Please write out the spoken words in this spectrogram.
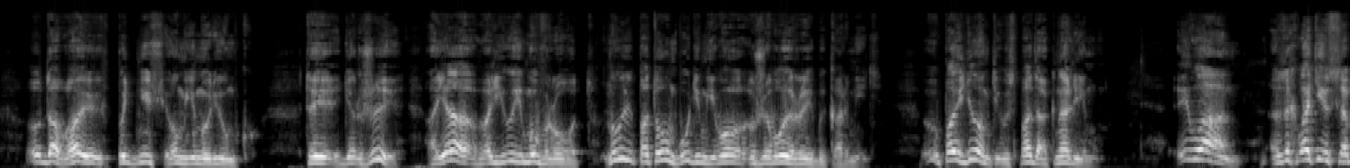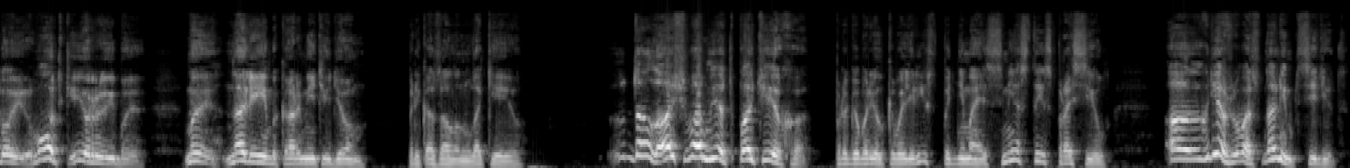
— Давай поднесем ему рюмку. Ты держи, а я волью ему в рот, ну и потом будем его живой рыбы кормить. Пойдемте, господа, к Налиму. Иван, захвати с собой водки и рыбы. Мы Налима кормить идем, — приказал он лакею. — Далась вам эта потеха, — проговорил кавалерист, поднимаясь с места и спросил. — А где же у вас Налим сидит?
